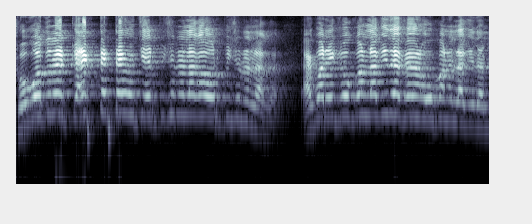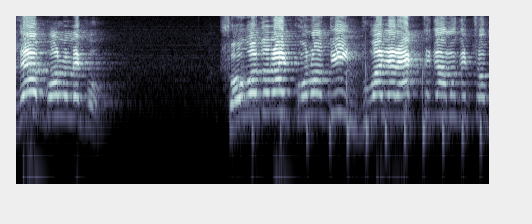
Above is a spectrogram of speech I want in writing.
সৌগত রায়ের ক্যারেক্টারটাই হচ্ছে এর পিছনে লাগা, ওর পিছনে লাগা। একবার একে ওখানে লাগিয়ে দেখ ওখানে লাগিয়ে দেখ। দেখ, বলো, লেখো। সৌগত রায় কোনো দিন দু থেকে আমাকে চোখ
